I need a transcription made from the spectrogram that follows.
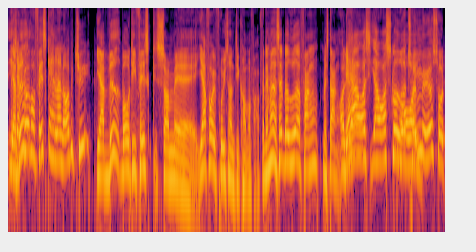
jeg jeg ved- fra fiskehandleren op i Thy. Jeg ved, hvor de fisk, som øh, jeg får i fryseren, de kommer fra. For dem har jeg selv været ude at fange med stang. Og Ja. jeg, har også, jeg har også slået Ude at over tømme i... Øresund.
